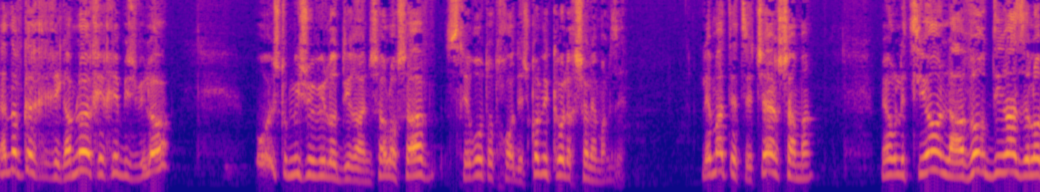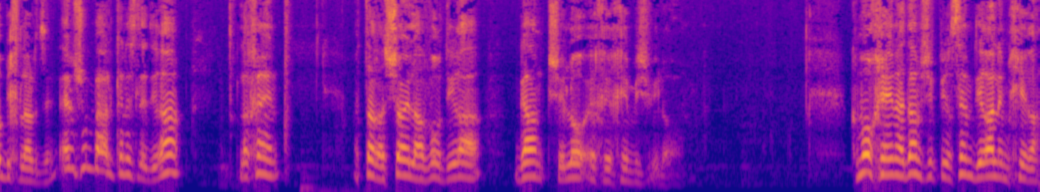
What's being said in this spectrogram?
לא דווקא הכרחי, גם לא הכרחי בשבילו, או יש לו מישהו הביא לו דירה, נשאר לו עכשיו שכירות עוד חודש, כל מקרה הולך לשלם על זה. למה תצא? תשאר שמה. מאור לציון, לעבור דירה זה לא בכלל זה. אין שום בעיה להיכנס לדירה, לכן אתה רשאי לעבור דירה גם כשלא הכרחי בשבילו. כמו כן, אדם שפרסם דירה למכירה,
